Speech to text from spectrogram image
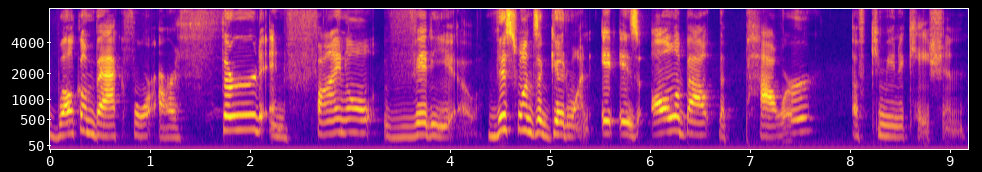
welcome back for our third and final video. This one's a good one. It is all about the power of communication.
